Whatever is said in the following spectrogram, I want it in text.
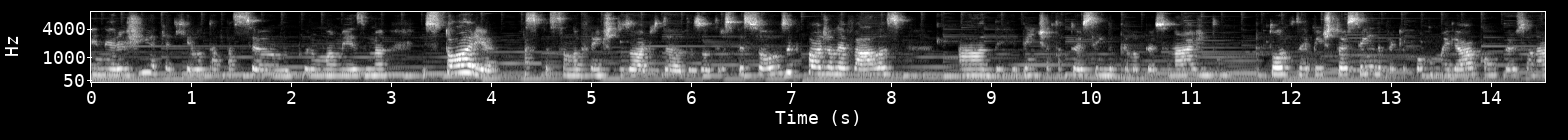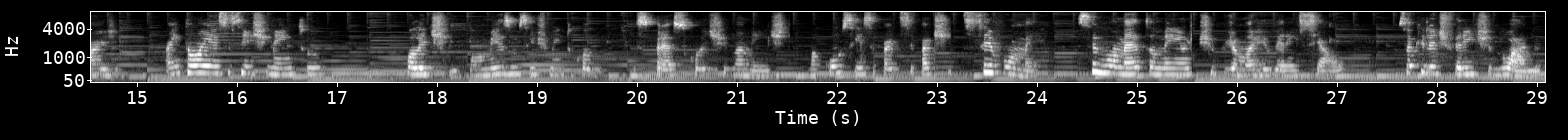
energia que aquilo tá passando, por uma mesma história passando à frente dos olhos das outras pessoas e que pode levá-las a de repente estar tá torcendo pelo personagem, então todos de repente torcendo para que ocorra melhor com o personagem. Aí, então é esse sentimento coletivo, o mesmo sentimento expresso coletivamente, uma consciência participativa. Sevomé. Sevomé também é um tipo de amor reverencial, só que ele é diferente do ágape.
